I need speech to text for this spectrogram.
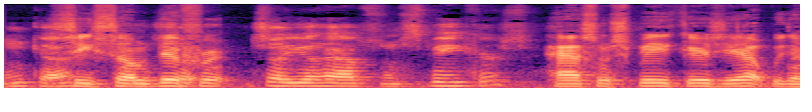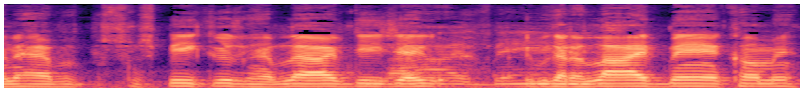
Okay. See something different. So, so you'll have some speakers. Have some speakers. Yep, we're gonna have some speakers. We have live DJ. Live We got a live band coming.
